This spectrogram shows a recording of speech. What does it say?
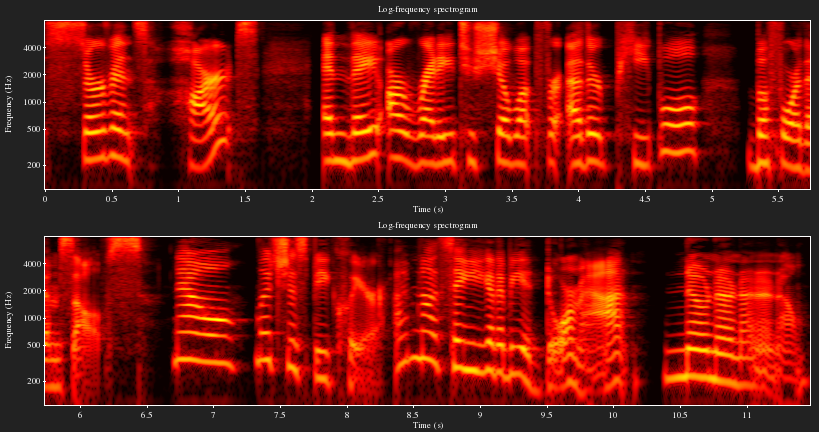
servant's heart and they are ready to show up for other people before themselves. Now, let's just be clear. I'm not saying you got to be a doormat. No, no, no, no, no.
